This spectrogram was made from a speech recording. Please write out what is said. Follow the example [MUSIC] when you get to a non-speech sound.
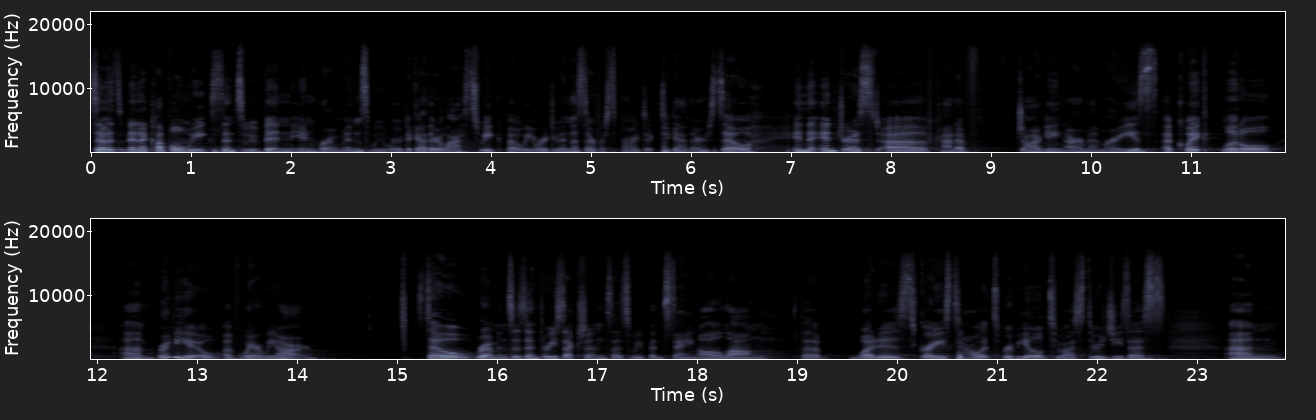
So it's been a couple weeks since we've been in Romans. We were together last week, but we were doing the service project together. So, in the interest of kind of jogging our memories, a quick little um, review of where we are. So, Romans is in three sections, as we've been saying all along. The what is grace, how it's revealed to us through Jesus. Um,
